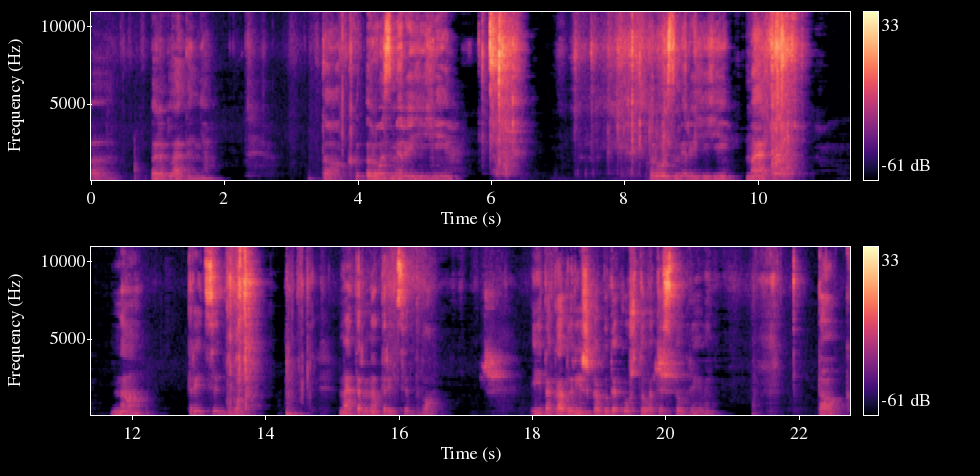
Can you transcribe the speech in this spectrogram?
е, переплетення. Так, розміри її. Розміри її метр на 32. Метр на 32. І така доріжка буде коштувати 100 гривень. Так.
